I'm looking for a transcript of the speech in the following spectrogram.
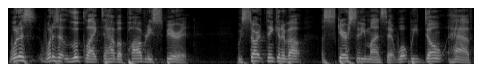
What, is, what does it look like to have a poverty spirit? We start thinking about a scarcity mindset, what we don't have.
